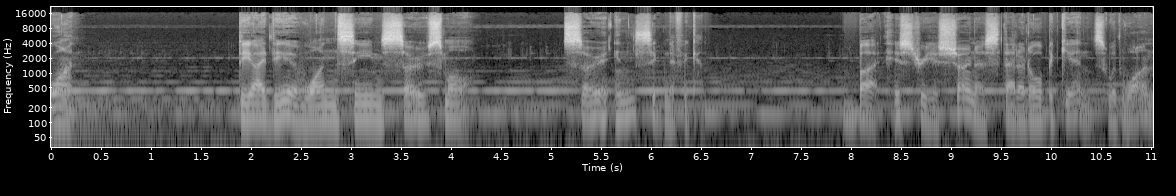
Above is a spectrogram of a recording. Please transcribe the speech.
One. The idea of one seems so small, so insignificant. But history has shown us that it all begins with one.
